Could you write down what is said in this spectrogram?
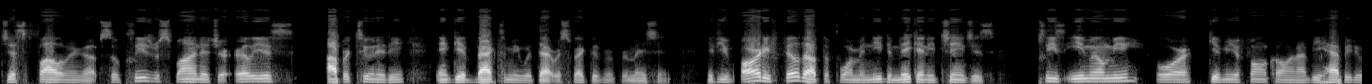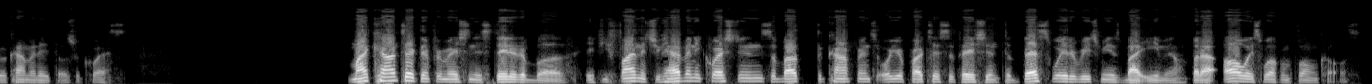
just following up. So please respond at your earliest opportunity and get back to me with that respective information. If you've already filled out the form and need to make any changes, please email me or give me a phone call and I'd be happy to accommodate those requests. My contact information is stated above. If you find that you have any questions about the conference or your participation, the best way to reach me is by email, but I always welcome phone calls.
